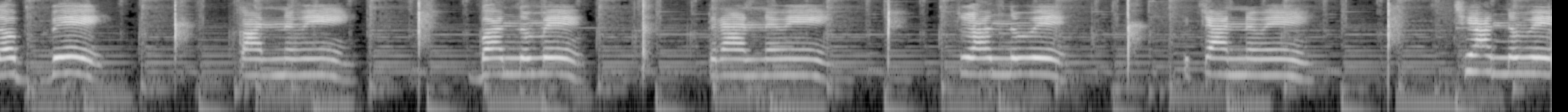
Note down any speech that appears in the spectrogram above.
नब्बे, इक्यानवे, बानवे, तिरानवे चौरानवे पचानवे, छियानवे,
